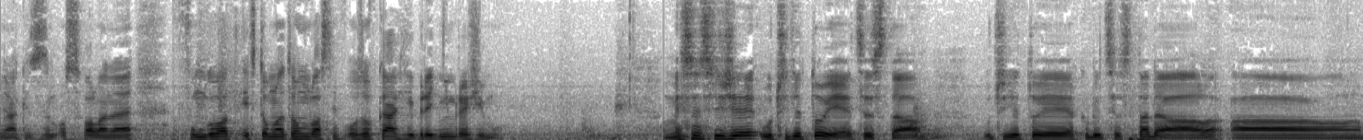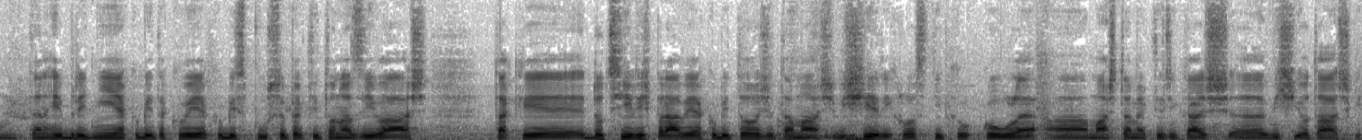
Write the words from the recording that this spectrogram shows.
nějakým způsobem osvalené, fungovat i v tomhle vlastně v ozovkách hybridním režimu? Myslím si, že určitě to je cesta, určitě to je jakoby cesta dál a ten hybridní jakoby takový jakoby způsob, jak ty to nazýváš, tak je, docílíš právě jakoby toho, že tam máš vyšší rychlost koule a máš tam, jak ty říkáš, vyšší otáčky.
